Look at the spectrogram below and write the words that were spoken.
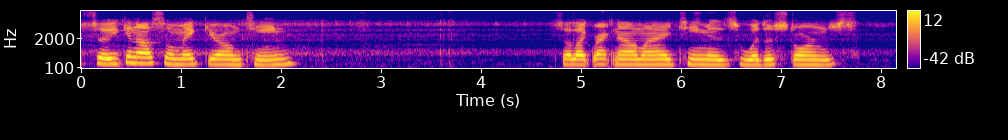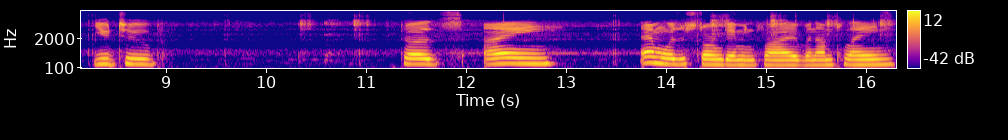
So you can also make your own team. So like right now my team is Witherstorm's YouTube because I am Witherstorm Gaming 5 and I'm playing.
